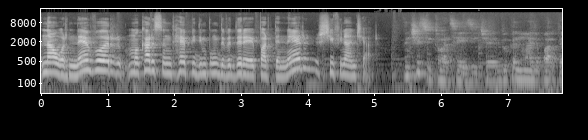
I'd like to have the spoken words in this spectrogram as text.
now or never, măcar sunt happy din punct de vedere partener și financiar. În ce situație îi zice, ducând mai departe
